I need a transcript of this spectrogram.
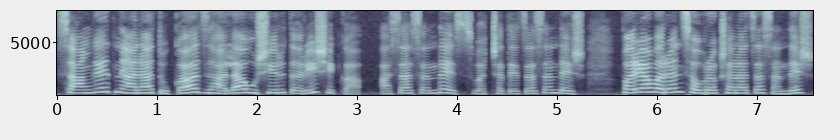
सांगे ज्ञाना तुका झाला उशीर तरी शिका असा संदेश स्वच्छतेचा संदेश पर्यावरण संरक्षणाचा संदेश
